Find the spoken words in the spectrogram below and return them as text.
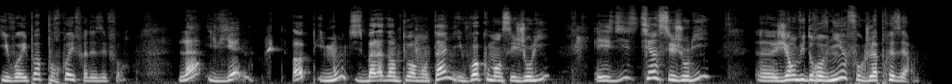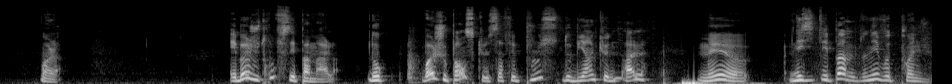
ils voyaient pas pourquoi ils feraient des efforts? Là, ils viennent, hop, ils montent, ils se baladent un peu en montagne, ils voient comment c'est joli, et ils se disent, tiens, c'est joli, euh, j'ai envie de revenir, faut que je la préserve. Voilà. Et ben, je trouve c'est pas mal. Donc, moi, je pense que ça fait plus de bien que de mal, mais euh, n'hésitez pas à me donner votre point de vue.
